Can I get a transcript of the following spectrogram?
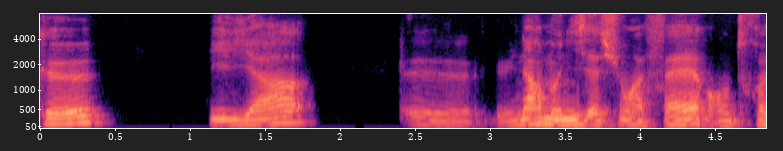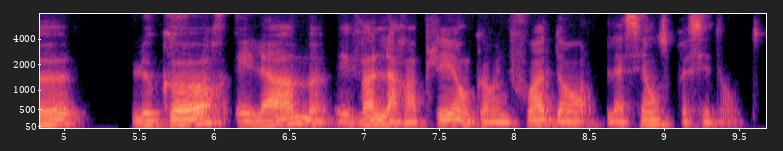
qu'il y a euh, une harmonisation à faire entre le corps et l'âme, et Val l'a rappelé encore une fois dans la séance précédente.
